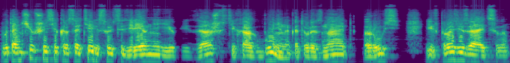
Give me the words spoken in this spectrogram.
В утончившейся красоте рисуется деревня, ее пейзаж в стихах Бунина, который знает Русь, и в прозе Зайцева.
